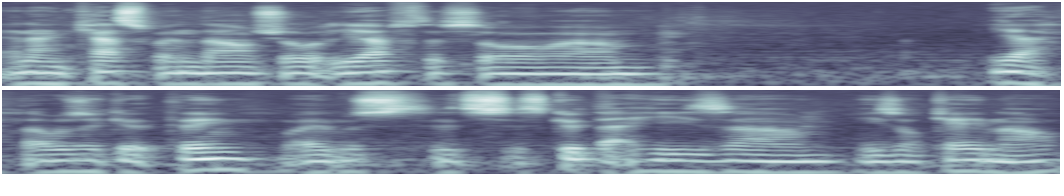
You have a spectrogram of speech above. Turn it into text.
And then Cass went down shortly after, so. Um, yeah, that was a good thing. It was it's, it's good that he's um, he's okay now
